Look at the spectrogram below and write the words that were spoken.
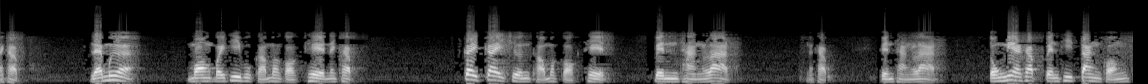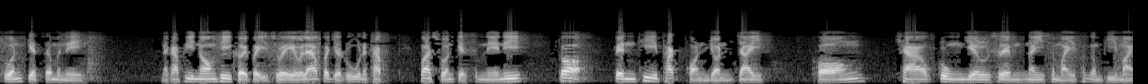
นะครับ และเมื่อมองไปที่ภูเขามะกอกเทศนะครับ ใกล้ๆเชิงเขามะกอกเทศ เป็นทางลาดนะครับ เป็นทางลาด ตรงเนี้ยครับ เป็นที่ตั้งของสวนเกตสมเนนะครับ พี่น้องที่เคยไปอิสราเอลแล้วก็จะรู้นะครับ ว่าสวนเกตสมเนนี้ก็เป็นที่พักผ่อนหย่อนใจของชาวกรุงเยรูซาเล็มในสมัยพระกัมภีใหม่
